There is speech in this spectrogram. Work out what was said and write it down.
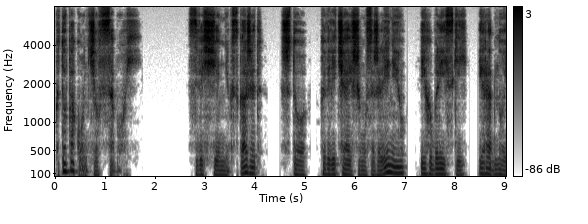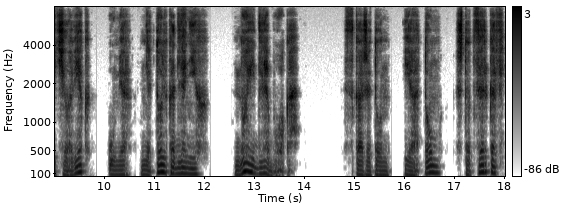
кто покончил с собой. Священник скажет, что, к величайшему сожалению, их близкий и родной человек умер не только для них, но и для Бога. Скажет он и о том, что церковь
